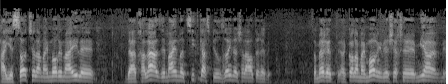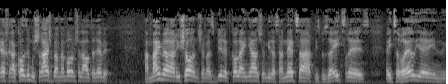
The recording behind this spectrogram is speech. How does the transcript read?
היסוד של המיימורים האלה בהתחלה זה מיימר צדקס פרזוינוי של אלטער רבי. זאת אומרת, כל המיימורים, יש איך, שמי, איך הכל זה מושרש במיימורים של אלטער רבי. המיימר הראשון שמסביר את כל העניין של מידס הנצח, בזבוז אוצרס, איצר אוהליין,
